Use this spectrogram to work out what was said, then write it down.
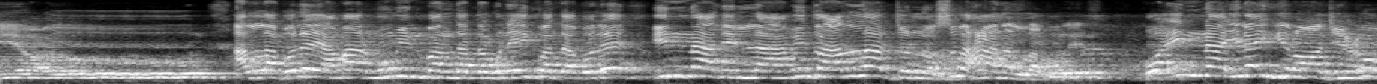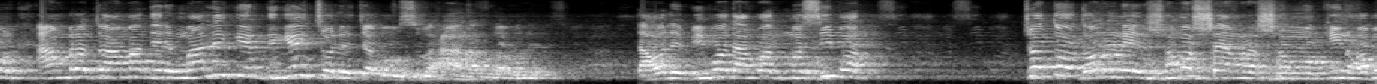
রাজিউন। আল্লাহ বলে, আমার মুমিন বান্দা তখন এই কথা বলে, ইন্না লিল্লাহ, আমি তো আল্লাহর জন্য, সুবহানাল্লাহ বলে। ওয়া ইন্না ইলাইহি রাজিউন। আমরা তো আমাদের মালিকের দিকেই চলে যাব, সুবহানাল্লাহ বলে। তাহলে বিপদ, আপদ, মুসিবত, যত ধরনের সমস্যায় আমরা সম্মুখীন হব,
